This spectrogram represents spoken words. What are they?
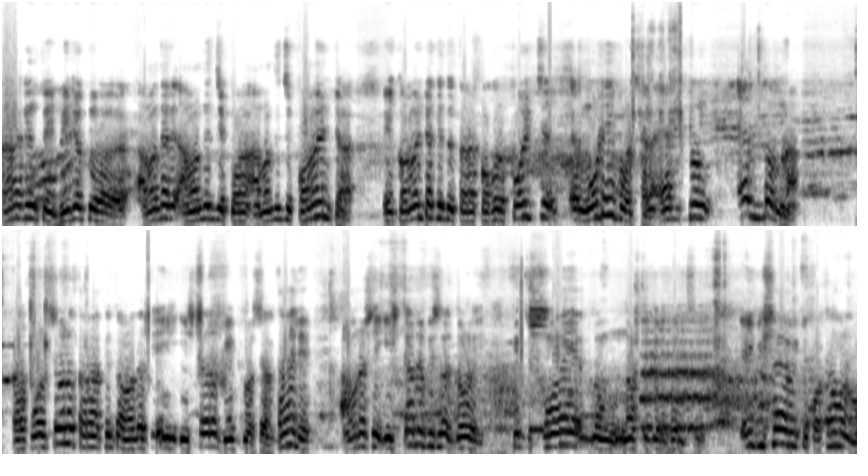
তারা কিন্তু এই ভিডিও আমাদের আমাদের যে আমাদের যে কমেন্টটা এই কমেন্টটা কিন্তু তারা কখনো পড়ছে মোটেই পড়ছে না, একদম একদম না। তারা পড়ছেও না, তারা কিন্তু আমাদেরকে এই স্টারে বিট করছে না। তাহলে আমরা সেই স্টারের পিছনে দৌড়াই কিন্তু সময় একদম নষ্ট করে ফেলছি। এই বিষয়ে আমি একটু কথা বলব।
